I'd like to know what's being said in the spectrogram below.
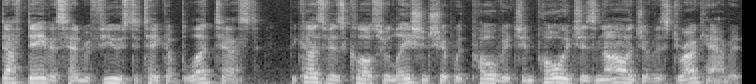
Duff Davis had refused to take a blood test. Because of his close relationship with Povitch and Povitch's knowledge of his drug habit,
